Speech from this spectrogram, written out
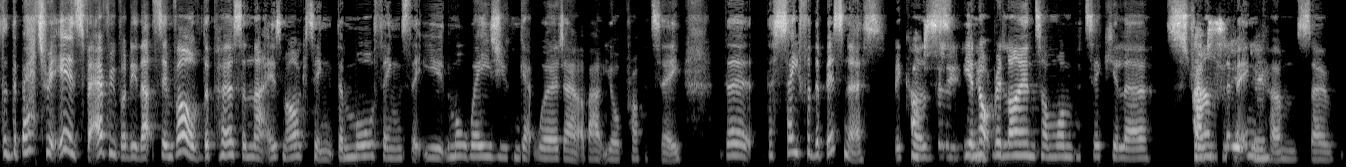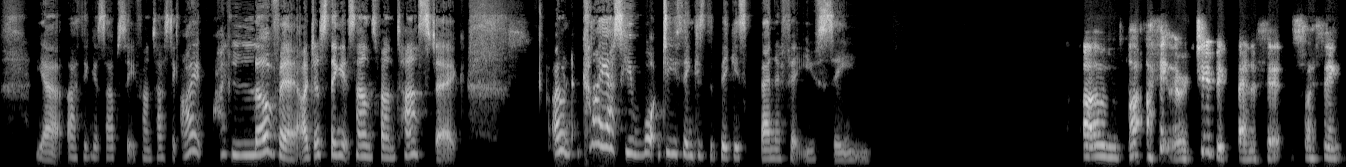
the, the better it is for everybody that's involved the person that is marketing the more things that you the more ways you can get word out about your property the the safer the business because absolutely. you're not reliant on one particular strand absolutely. of income so yeah i think it's absolutely fantastic i i love it i just think it sounds fantastic can i ask you what do you think is the biggest benefit you've seen um, I, I, think there are two big benefits. I think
